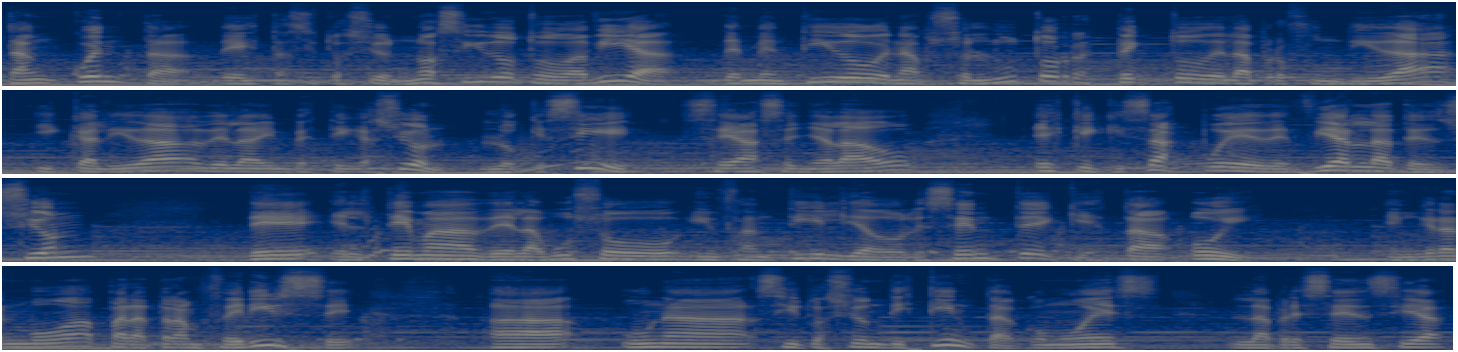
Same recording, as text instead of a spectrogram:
dan cuenta de esta situación. No ha sido todavía desmentido en absoluto respecto de la profundidad y calidad de la investigación. Lo que sí se ha señalado es que quizás puede desviar la atención del tema del abuso infantil y adolescente que está hoy en gran moda para transferirse a una situación distinta como es la presencia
